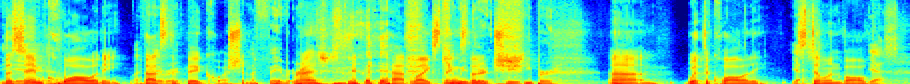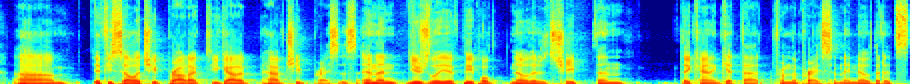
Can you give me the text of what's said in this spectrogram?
The same quality. That's favorite. the big question. My favorite right? Pat likes things that are cheap cheaper? um, with the quality Yes. still involved. Yes. Um, if you sell a cheap product, you got to have cheap prices, and then usually, if people know that it's cheap, then they kind of get that from the price, and they know that it's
